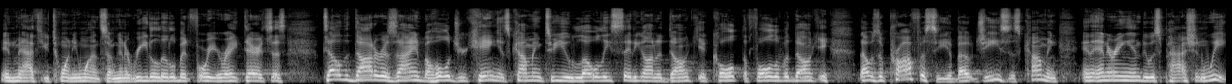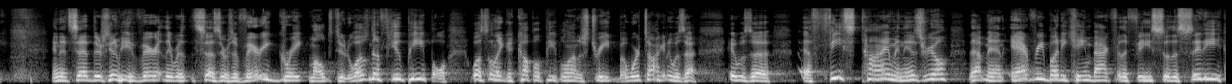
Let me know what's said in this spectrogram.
in Matthew 21. So, I'm going to read a little bit for you right there. It says, Tell the daughter of Zion, behold, your king is coming to you, lowly, sitting on a donkey, a colt, the foal of a donkey. That was a prophecy about Jesus coming and entering into his Passion Week. And it said there's going to be a very, there was, it says there was a very great multitude. It wasn't a few people. It wasn't like a couple people on the street, but we're talking, it was a, it was a, a feast time in Israel. That meant everybody came back for the feast. So the city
